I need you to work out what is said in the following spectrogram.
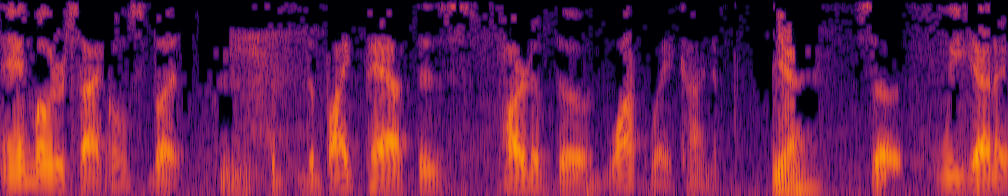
and motorcycles, but the, the bike path is part of the walkway, kind of. Yeah. So we gotta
